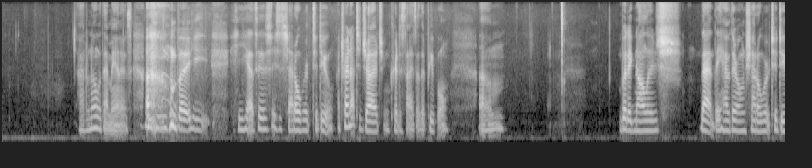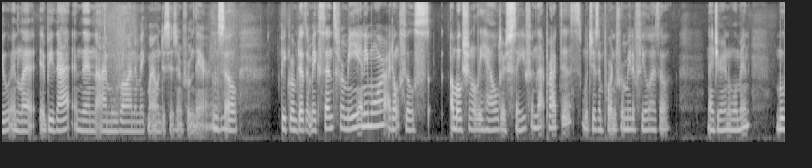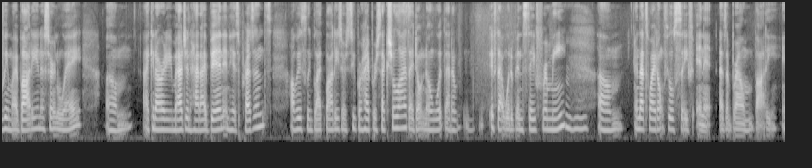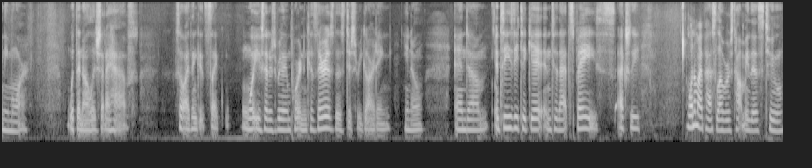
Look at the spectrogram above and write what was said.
I don't know what that man is. but he he has his his shadow work to do. I try not to judge and criticize other people. Um, but acknowledge that they have their own shadow work to do and let it be that and then I move on and make my own decision from there. And so Bikram doesn't make sense for me anymore. I don't feel s- emotionally held or safe in that practice, which is important for me to feel as a Nigerian woman. Moving my body in a certain way. Um, I can already imagine had I been in his presence. Obviously, black bodies are super hypersexualized. I don't know what that have, if that would have been safe for me, Mm-hmm. um, and that's why I don't feel safe in it as a brown body anymore, with the knowledge that I have. So I think it's like what you said is really important because there is this disregarding, you know, and um, it's easy to get into that space. Actually, one of my past lovers taught me this too,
